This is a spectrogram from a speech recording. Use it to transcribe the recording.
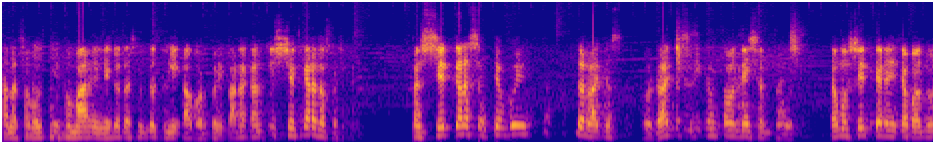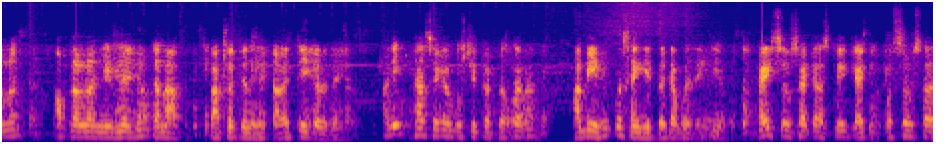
त्यांना समजतो हा हो, मार्ग निघत असेल तर तुम्ही का करतोय कारण कारण ते शेतकऱ्याचा प्रश्न कारण शेतकऱ्या सत्य होईल तर राज्य राज्य सत्य देश सत्य होईल. त्यामुळे शेतकऱ्यांच्या बाजूनं आपल्याला निर्णय घेऊन त्यांना ताकदीनं हे काढायची गरज आहे. आणि ह्या सगळ्या गोष्टी करत असताना आम्ही हे पण सांगितलं त्यामध्ये की काही सोसायटी असतील काही पतसंस्था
